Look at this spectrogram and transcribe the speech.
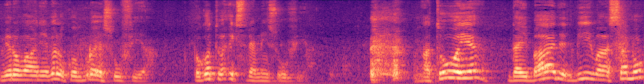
vjerovanje velikog broja sufija, pogotovo ekstremnih sufija. A to je da ibadet biva samo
